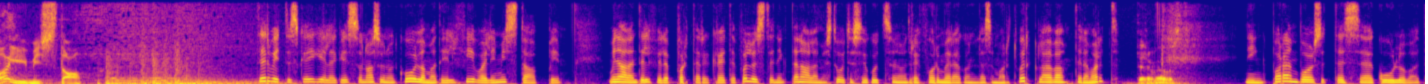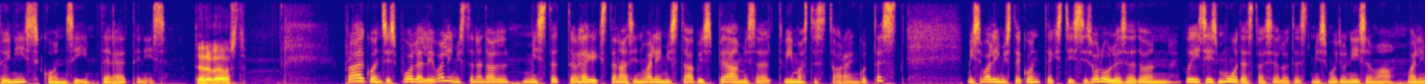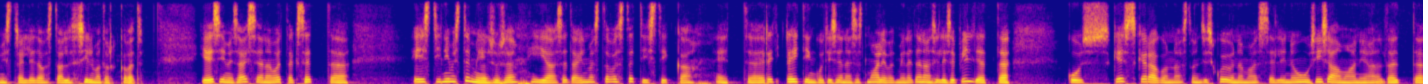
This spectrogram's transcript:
valimisstaap. tervitus kõigile, kes on asunud kuulama Delfi valimistaapi. mina olen Delfi reporter Grete Põlluste ning täna oleme stuudiosse kutsunud reformierakondlase Mart Võrklaeva, tere Mart! tere päevast! ning parempoolsetesse kuuluva Tõnis Konsi, tere Tõnis! tere päevast! praegu on siis pooleli valimiste nädal, mistõttu räägiks täna siin valimisstaabis peamiselt viimastest arengutest mis valimiste kontekstis siis olulised on, või siis muudest asjaoludest, mis muidu niisama valimistralli taustal silma torkavad. ja esimese asjana võtaks ette Eesti inimeste meelsuse ja seda ilmestava statistika, et reitingud iseenesest maalivad meile täna sellise pildi ette, kus Keskerakonnast on siis kujunemas selline uus Isamaa nii-öelda, et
